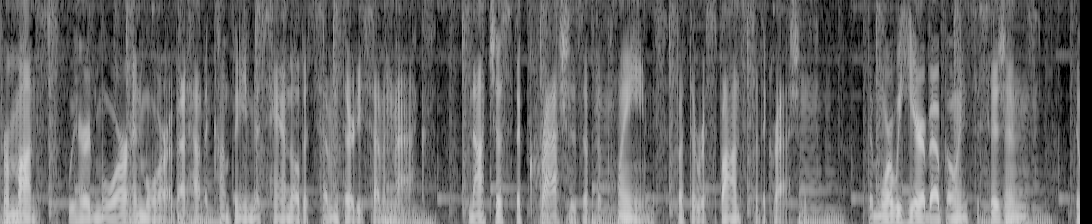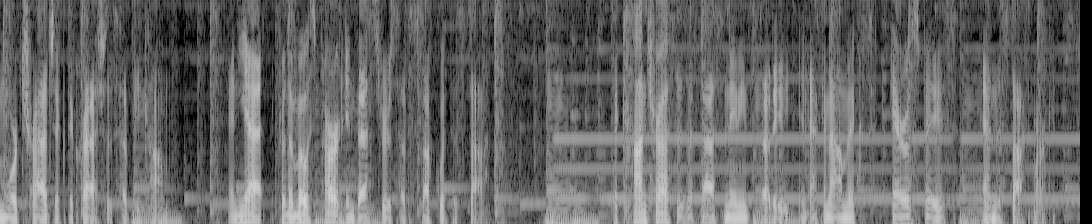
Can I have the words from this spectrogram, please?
For months, we heard more and more about how the company mishandled its 737 MAX. Not just the crashes of the planes, but the response to the crashes. The more we hear about Boeing's decisions, the more tragic the crashes have become. And yet, for the most part, investors have stuck with the stock. The contrast is a fascinating study in economics, aerospace, and the stock markets.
